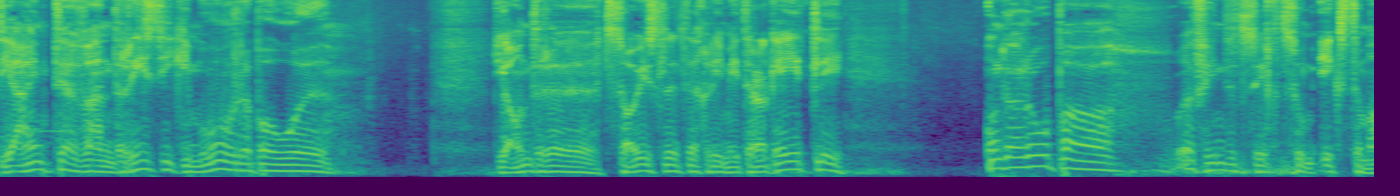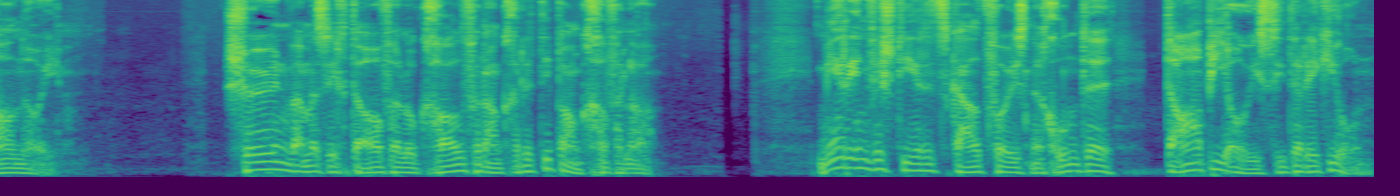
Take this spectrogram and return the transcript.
Die einen wollen riesige Mauern bauen, die anderen säuseln ein bisschen mit Raketli. Und Europa erfindet sich zum x Mal neu. Schön, wenn man sich da auf eine lokal verankerte Bank verlassen kann. Wir investieren das Geld von unseren Kunden da bei uns in der Region.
